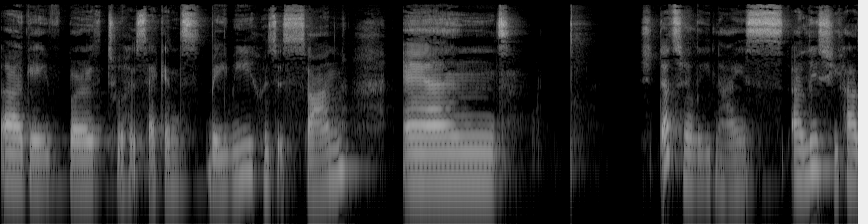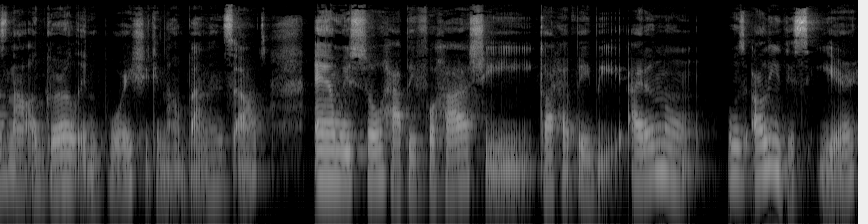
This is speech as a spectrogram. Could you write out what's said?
uh, gave birth to her second baby, who's a son, and that's really nice. At least she has now a girl and boy she can now balance out, and we're so happy for her. She got her baby. I don't know. It was early this year.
